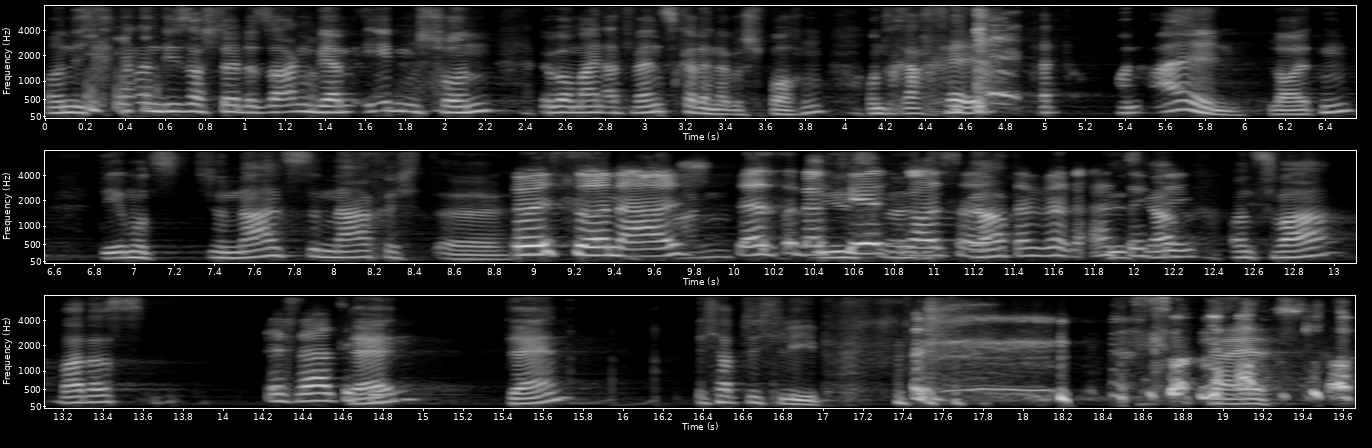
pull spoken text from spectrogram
Und ich kann an dieser Stelle sagen, wir haben eben schon über meinen Adventskalender gesprochen und Rachel hat von allen Leuten die emotionalste Nachricht äh, Du bist so ein Arsch. Dass du das hier äh, raus hast, dann verrate ich dich. Und zwar war das Das dich. Dan, Dan, ich hab dich lieb. So ein Geil. Arschloch.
